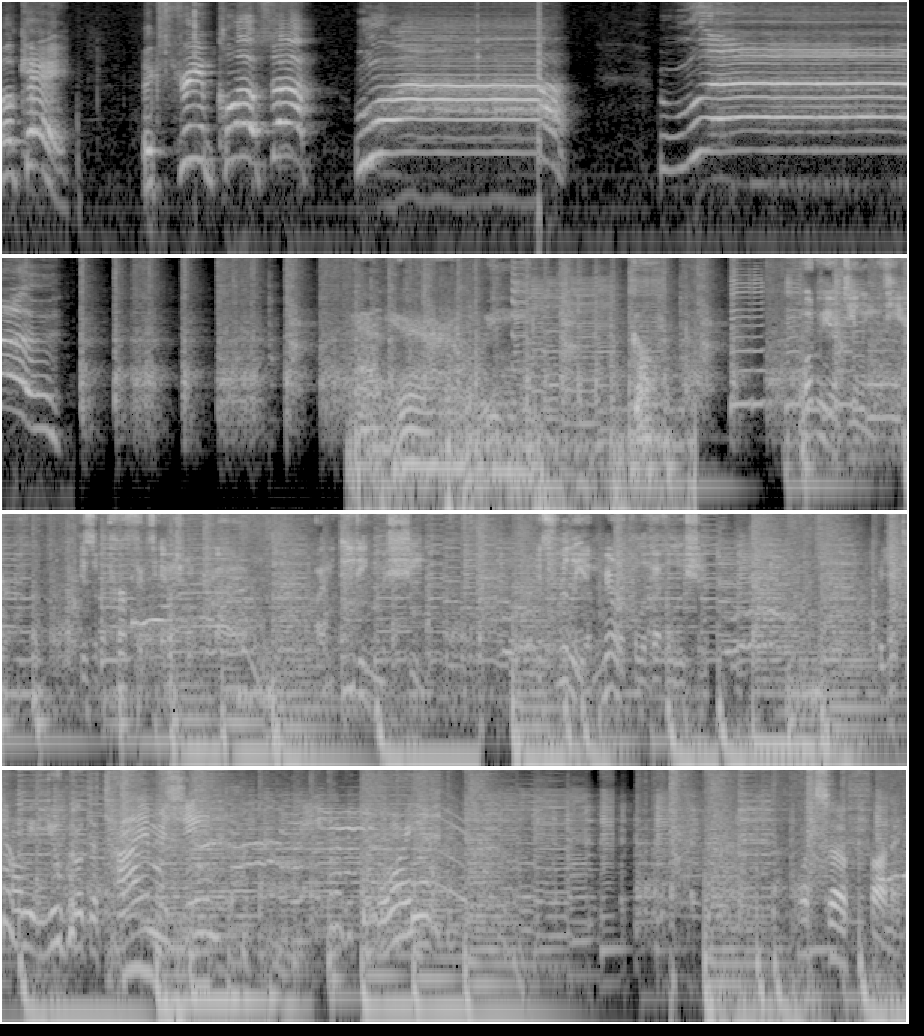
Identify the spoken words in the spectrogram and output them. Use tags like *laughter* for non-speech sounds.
Okay. Extreme close up. Whoa! Whoa! And here we go. What we are dealing with here is a perfect engine, uh, an eating machine. It's really a miracle of evolution. Are you telling me you built a time machine? DeLorean? What's so funny?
